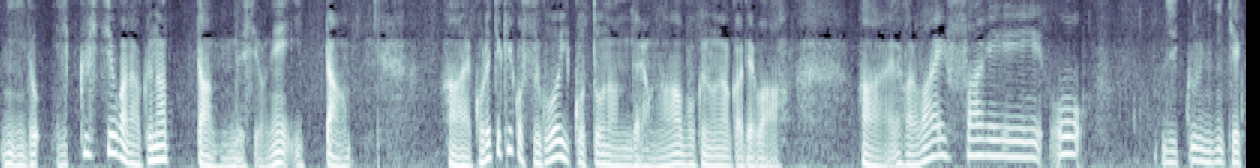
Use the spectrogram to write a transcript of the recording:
に行く必要がなくなったんですよね、一旦。はい。これって結構すごいことなんだよな、僕の中では。はい。だから Wi-Fi を軸に結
